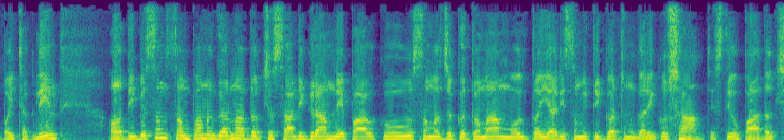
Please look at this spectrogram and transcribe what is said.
बैठकले अधिवेशन सम्पन्न गर्न अध्यक्ष शालिग्राम नेपालको संयोजकत्वमा मूल तयारी समिति गठन गरेको छ त्यस्तै उपाध्यक्ष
